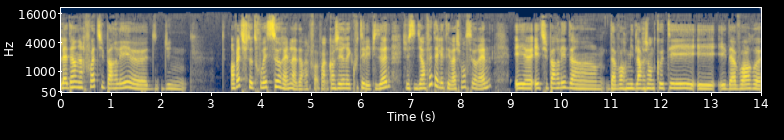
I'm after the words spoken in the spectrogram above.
La dernière fois, tu parlais d'une en fait, je te trouvais sereine la dernière fois. Enfin, quand j'ai réécouté l'épisode, je me suis dit en fait, elle était vachement sereine. Et, euh, et tu parlais d'un d'avoir mis de l'argent de côté et, et d'avoir euh,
